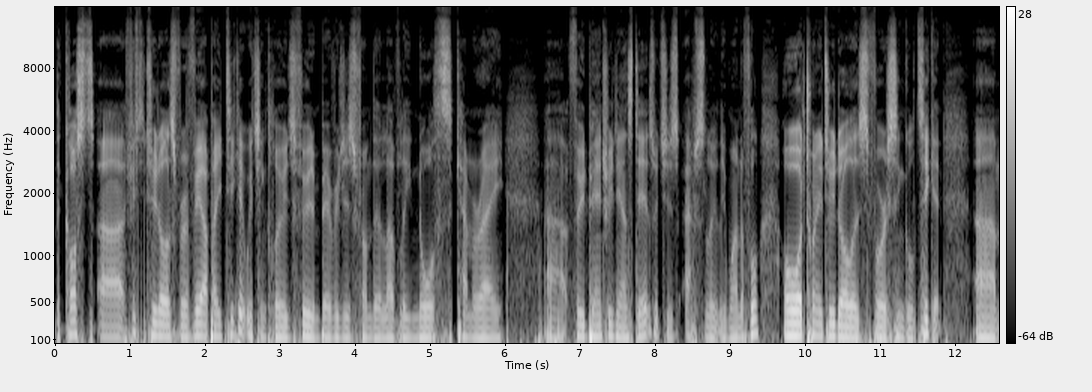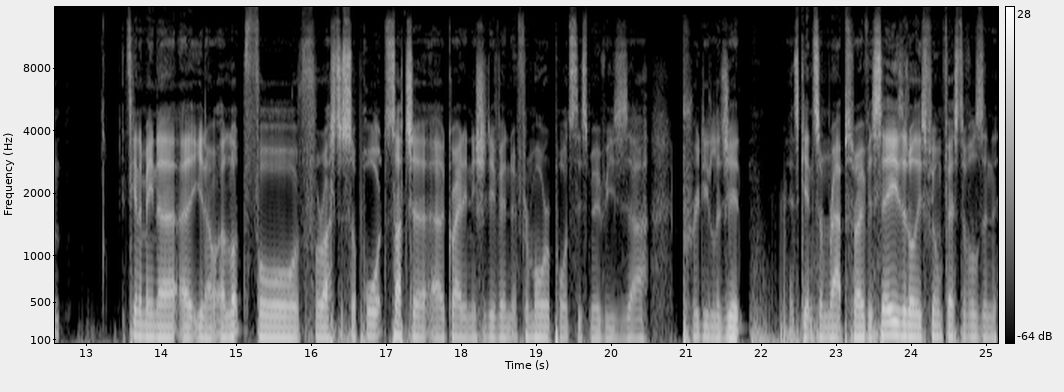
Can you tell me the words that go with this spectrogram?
the costs are fifty two dollars for a VIP ticket, which includes food and beverages from the lovely North's Cammeray. Uh, food pantry downstairs, which is absolutely wonderful, or twenty two dollars for a single ticket. Um, it's going to mean a, a you know a lot for for us to support such a, a great initiative. And from all reports, this movie's uh, pretty legit. It's getting some raps for overseas at all these film festivals, and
